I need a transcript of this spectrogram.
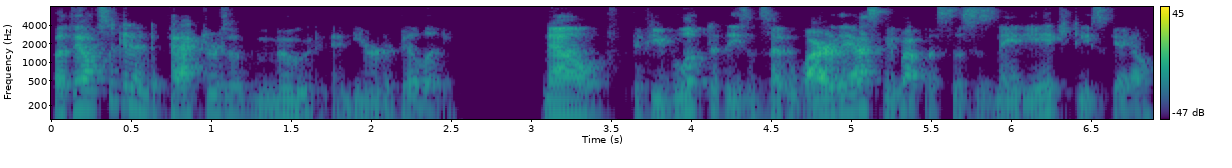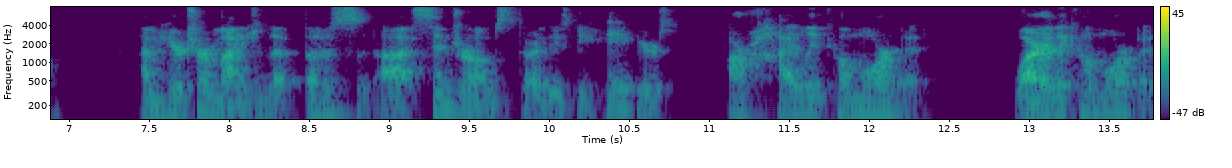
but they also get into factors of mood and irritability. Now, if you've looked at these and said, why are they asking about this? This is an ADHD scale. I'm here to remind you that those uh, syndromes or these behaviors are highly comorbid. Why are they comorbid?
